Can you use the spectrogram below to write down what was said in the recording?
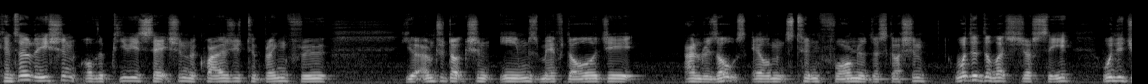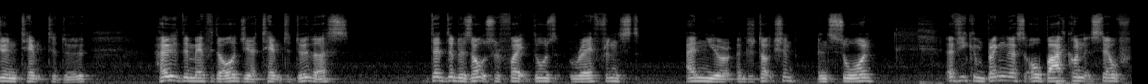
Consideration of the previous section requires you to bring through your introduction, aims, methodology, and results elements to inform your discussion. What did the literature say? What did you attempt to do? How did the methodology attempt to do this? Did the results reflect those referenced in your introduction? And so on. If you can bring this all back on itself,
